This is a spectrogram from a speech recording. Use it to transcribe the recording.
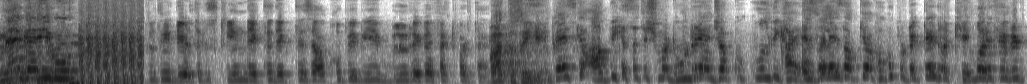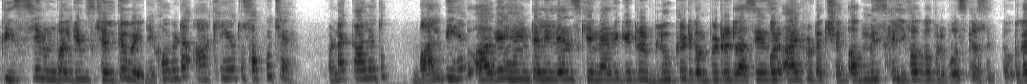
मैं गरीब हूँ। तो इतनी देर तक स्क्रीन देखते देखते से आँखों पे भी ब्लू रे का इफ़ेक्ट पड़ता है। बात तो सही है। गाइस क्या आप भी कैसा चश्मा ढूंढ रहे हैं जो आपको कूल दिखाए? एज वेल एज आपकी आँखों को प्रोटेक्टेड रखे। हमारे favourite PC and mobile games खेलते हुए। देखो बेटा आँखें हैं तो सब कुछ है वरना काले तो बाल भी हैं। तो आ गए हैं इंटेलिजेंस के navigator blue cut computer glasses और आई प्रोटेक्शन अब मिस खलीफा को प्रपोज कर सकते हो। तो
